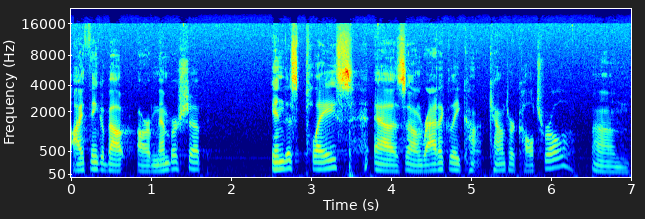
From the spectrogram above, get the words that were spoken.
I think about our membership in this place as um, radically co- countercultural. Um,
